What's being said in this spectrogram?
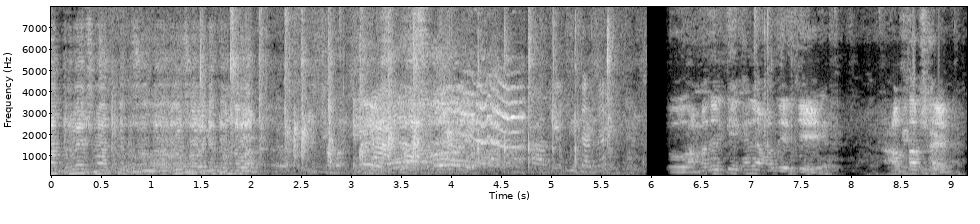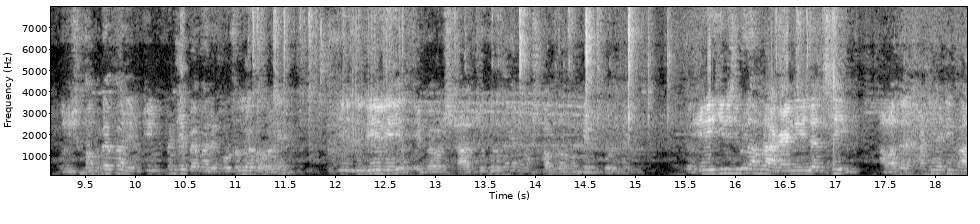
মাধ্যমে সমাজকে হলো সবাইকে ধন্যবাদ। তো আমাদেরকে এখানে আমাদের যে আলতাফ সাহেব, উনি সব ব্যাপারে ট্রিটমেন্টের ব্যাপারে প্রোটোকল ব্যাপারে রিয়েলি এই ব্যাপারে সাহায্য করে থাকেন এবং সব রকম হেল্প করে থাকেন। তো এই জিনিসগুলো আমরা আগায় নিয়ে যাচ্ছি। আমাদের হাঁটি হাঁটি পা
